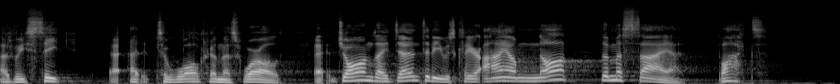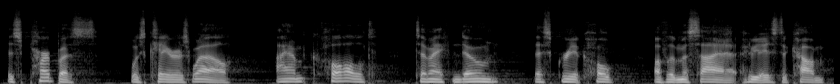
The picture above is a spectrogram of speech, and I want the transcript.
as we seek uh, uh, to walk in this world? Uh, John's identity was clear I am not the Messiah, but his purpose was clear as well. I am called to make known this great hope of the Messiah who is to come.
